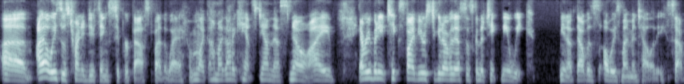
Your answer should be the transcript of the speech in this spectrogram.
Um, I always was trying to do things super fast, by the way. I'm like, oh my God, I can't stand this. No, I, everybody takes five years to get over this. It's going to take me a week you know, that was always my mentality. So,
